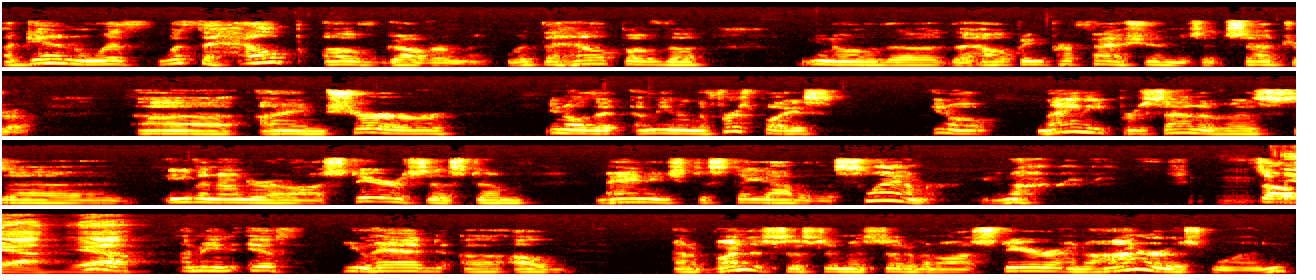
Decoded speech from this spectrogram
again with with the help of government, with the help of the you know the the helping professions, etc. Uh, I'm sure you know that I mean in the first place, you know, 90% of us, uh, even under an austere system, manage to stay out of the slammer. You know, so yeah, yeah. You know, I mean, if you had a, a, an abundant system instead of an austere and onerous one,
